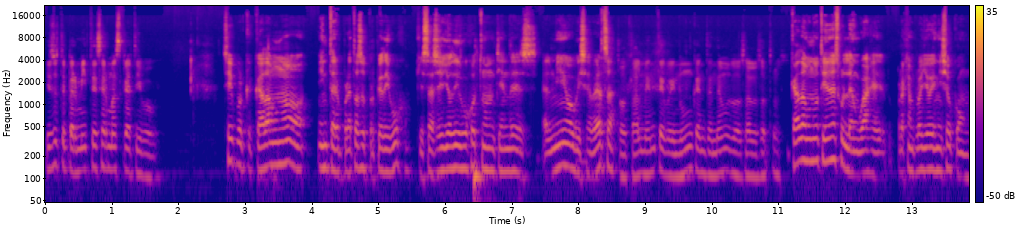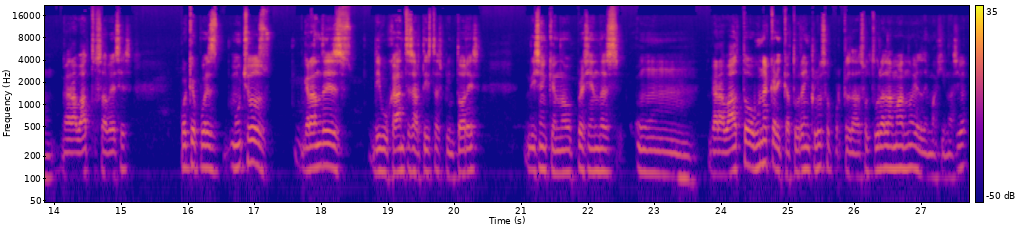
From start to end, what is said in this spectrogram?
y eso te permite ser más creativo, güey. Sí, porque cada uno interpreta su propio dibujo. Quizás si yo dibujo, tú no entiendes el mío o viceversa. Totalmente, güey. Nunca entendemos los a los otros. Cada uno tiene su lenguaje. Por ejemplo, yo inicio con garabatos a veces. Porque pues muchos grandes dibujantes, artistas, pintores dicen que no presciendas un garabato o una caricatura incluso porque la soltura a la mano y la imaginación.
